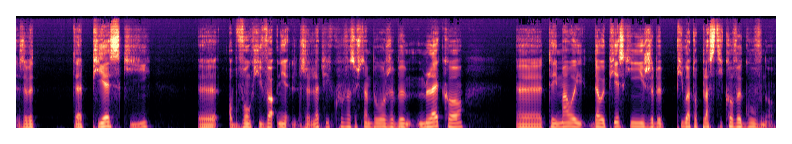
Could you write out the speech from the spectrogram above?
żeby te pieski y, obwąchiwały, nie, że lepiej kurwa coś tam było, żeby mleko y, tej małej dały pieski, niż żeby piła to plastikowe gówno.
